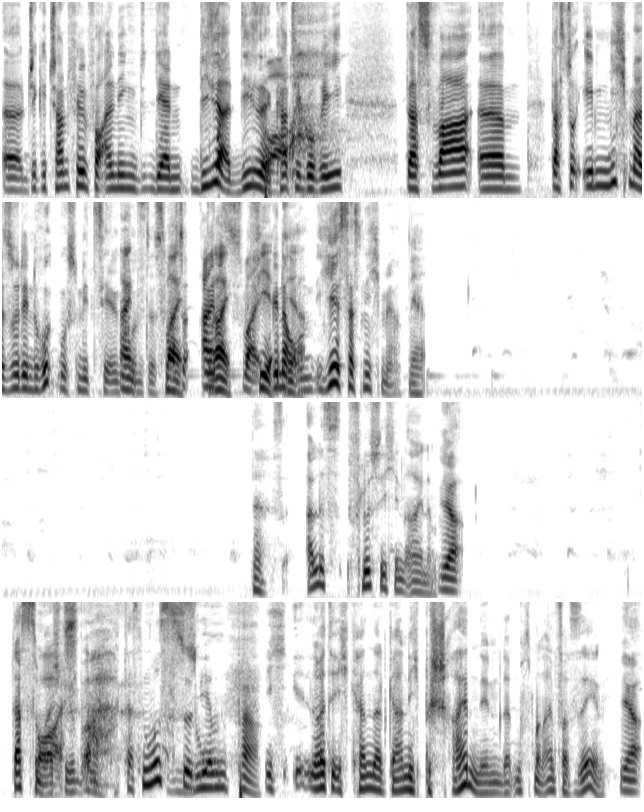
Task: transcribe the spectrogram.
äh, Jackie Chan-Filmen, vor allen Dingen der, dieser, diese Boah. Kategorie, das war, ähm, dass du eben nicht mehr so den Rhythmus mitzählen Eins, konntest. zwei, du? Eins, drei, zwei. vier, Genau. ja. Und hier ist das nicht mehr. Ja. ja ist alles flüssig in einem. Ja. Das zum Boah, Beispiel. Boah, das musst du dir. Super. Ich, Leute, ich kann das gar nicht beschreiben, das muss man einfach sehen. Ja.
